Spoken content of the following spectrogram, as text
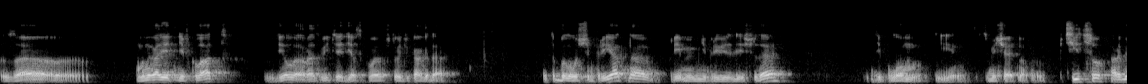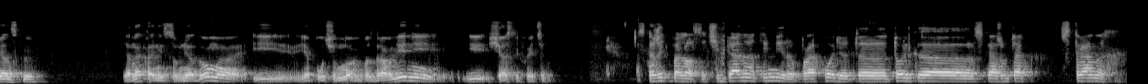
за многолетний вклад в дело развития детского что и когда. Это было очень приятно. Премию мне привезли сюда. Диплом и замечательную птицу армянскую. И она хранится у меня дома. И я получил много поздравлений и счастлив этим. Скажите, пожалуйста, чемпионаты мира проходят э, только, скажем так, в странах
